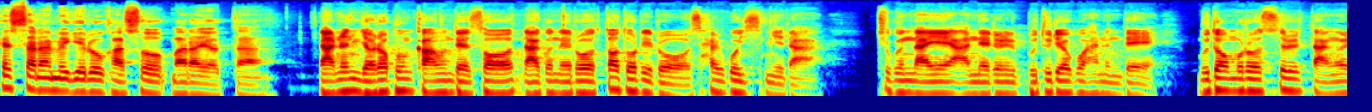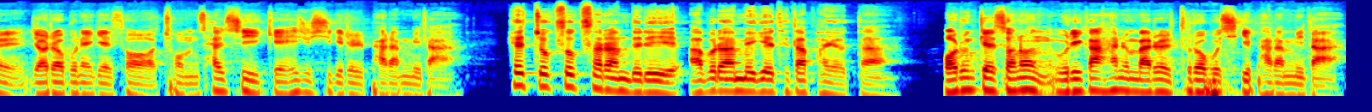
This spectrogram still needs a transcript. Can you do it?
햇사람에게로 가서 말하였다. 나는 여러분 가운데서 나그네로 떠돌이로 살고 있습니다. 죽은 나의 아내를 묻으려고 하는데 무덤으로 쓸 땅을 여러분에게서 좀 살 수 있게 해주시기를 바랍니다. 해쪽 사람들이 아브라함에게 대답하였다. 어른께서는 우리가 하는 말을 들어보시기 바랍니다.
